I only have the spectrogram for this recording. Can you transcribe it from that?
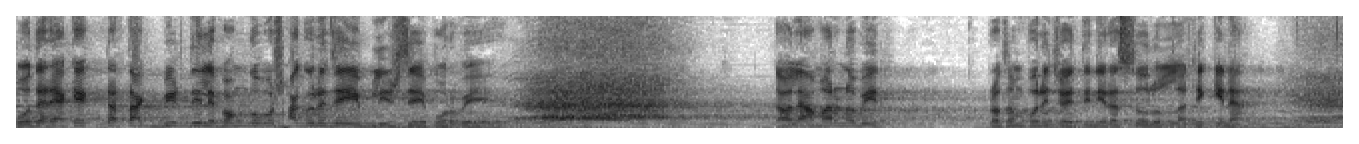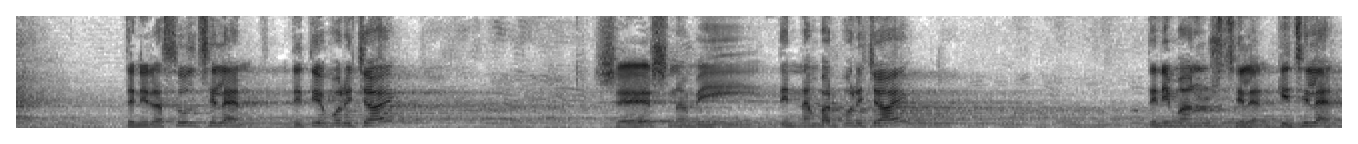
ওদের এক একটা তাকবীর দিলে বঙ্গোপসাগরে যে ইবলিশ যেয়ে পড়বে। তাহলে আমার নবীর প্রথম পরিচয় তিনি রাসূলুল্লাহ, ঠিক কিনা? তিনি রাসূল ছিলেন। দ্বিতীয় পরিচয়? শেষ নবী। তিন নাম্বার পরিচয়? তিনি মানুষ ছিলেন। কি ছিলেন?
